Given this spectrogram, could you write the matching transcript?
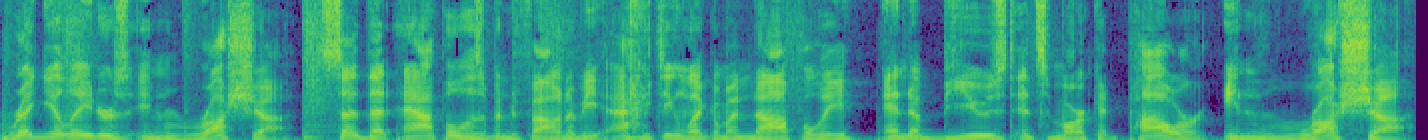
regulators in Russia said that Apple has been found to be acting like a monopoly and abused its market power in Russia.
